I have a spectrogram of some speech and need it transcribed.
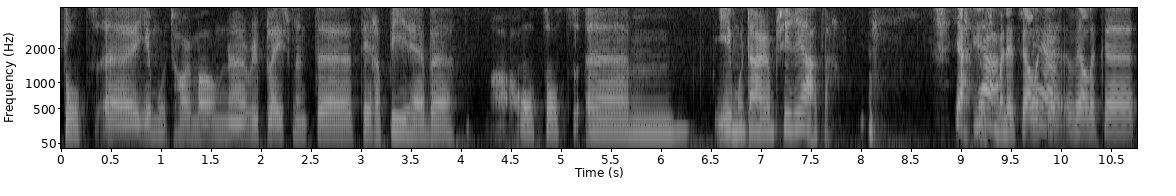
tot uh, je moet hormoon replacement therapie hebben, of tot um, je moet naar een psychiater. ja, ja, dat is maar net welke, ja. welke,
